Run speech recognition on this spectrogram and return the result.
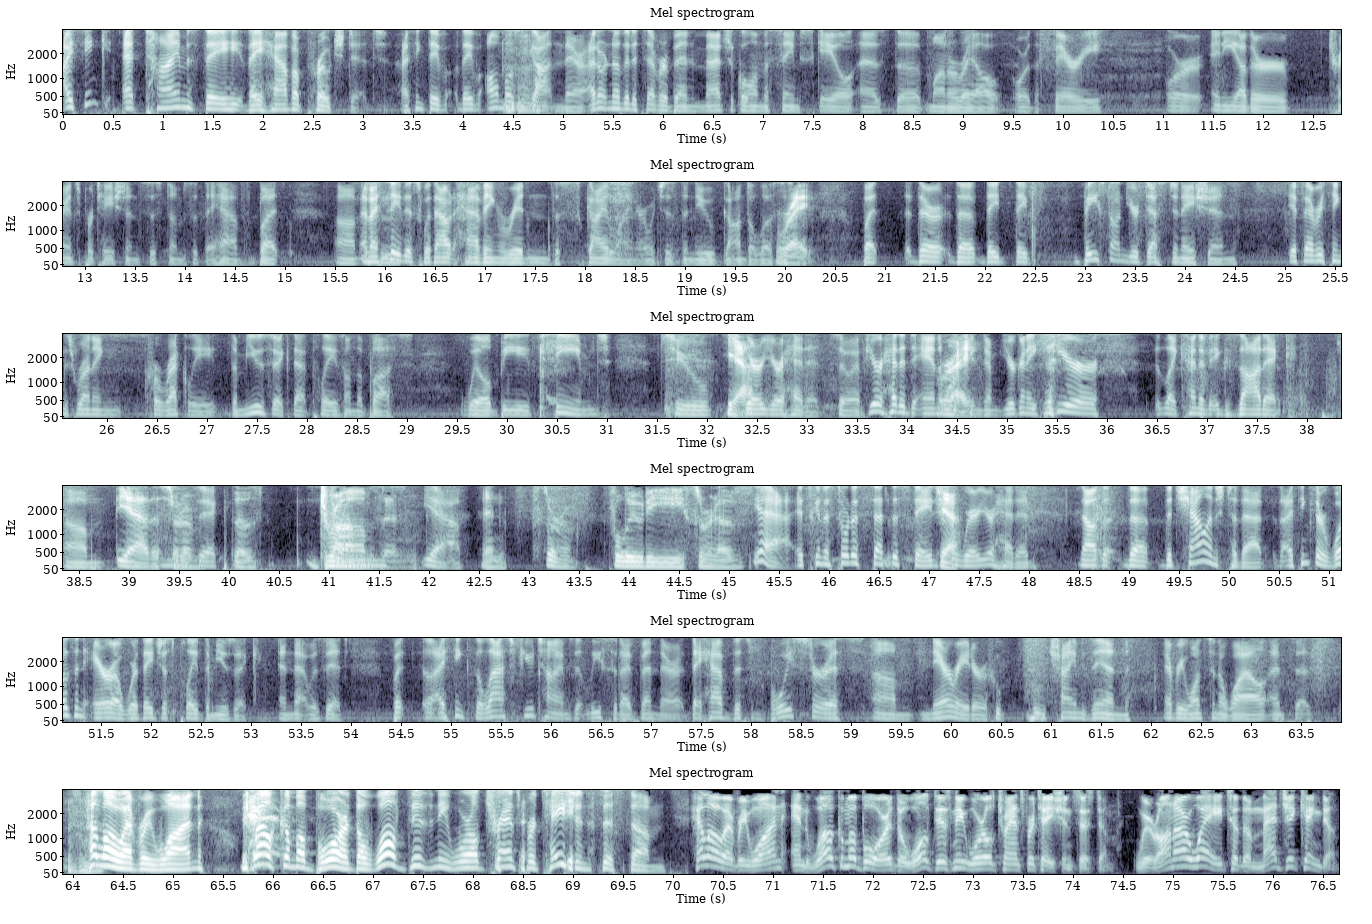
I think at times they they have approached it. I think they've they've almost gotten there. I don't know that it's ever been magical on the same scale as the monorail or the ferry or any other transportation systems that they have. But um, and I say this without having ridden the Skyliner, which is the new gondola system. Right. But they're the they they based on your destination, if everything's running correctly, the music that plays on the bus will be themed to Yeah. where you're headed. So if you're headed to Animal Right. Kingdom, you're going to hear like kind of exotic um, Yeah, the sort Music, of those drums, drums. and Yeah. and f- sort of fluty, sort of Yeah, it's going to sort of set the stage Yeah. for where you're headed. Now, the, the the challenge to that, I think there was an era where they just played the music and that was it. But uh, I think the last few times, at least that I've been there, they have this boisterous um, narrator who who chimes in every once in a while and says, "Hello, everyone. Welcome aboard the Walt Disney World Transportation System." Hello, everyone, and welcome aboard the Walt Disney World Transportation System. We're on our way to the Magic Kingdom.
